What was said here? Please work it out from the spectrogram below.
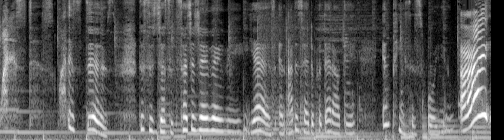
What is this? What is this? This is just a touch of J, baby. Yes, and I just had to put that out there in pieces for you. All right?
